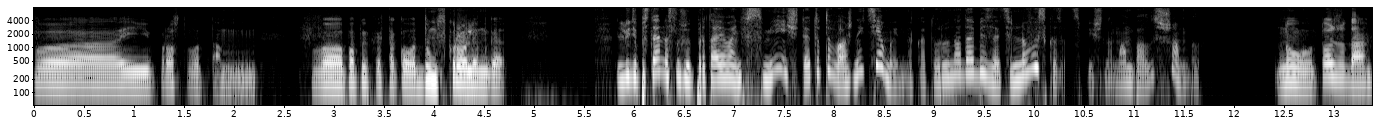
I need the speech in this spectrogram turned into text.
э, и просто вот там в попытках такого дум-скроллинга. Люди постоянно слушают про Тайвань в СМИ и считают это важной темой, на которую надо обязательно высказаться, пишет нам Амбал из Шамбала. Ну, тоже да,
